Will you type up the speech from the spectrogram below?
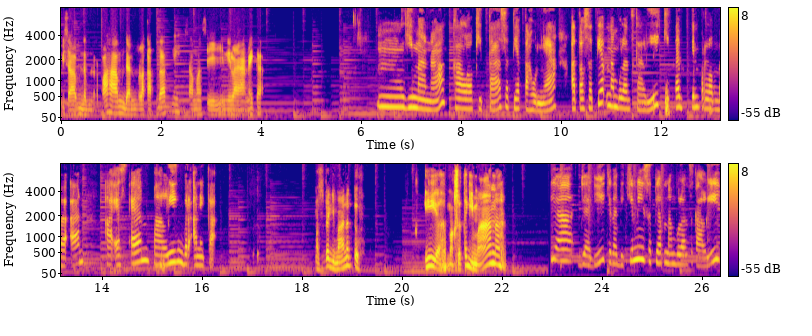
bisa benar-benar paham dan melekat banget nih sama si nilai aneka? Hmm, gimana kalau kita setiap tahunnya atau setiap enam bulan sekali kita bikin perlombaan ASN paling beraneka? Maksudnya gimana tuh? Iya, maksudnya gimana? Iya, jadi kita bikin nih setiap enam bulan sekali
